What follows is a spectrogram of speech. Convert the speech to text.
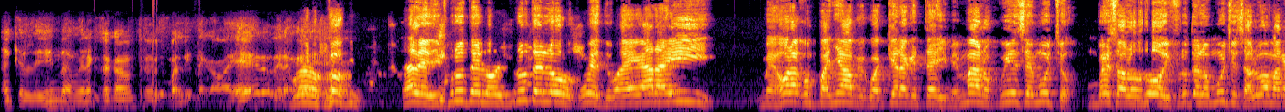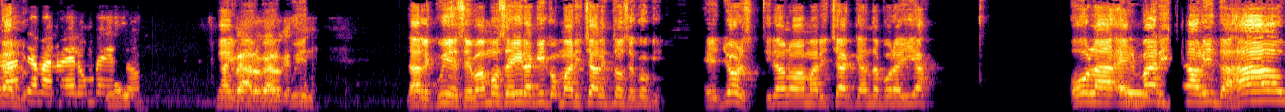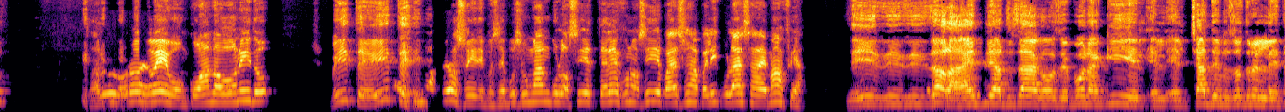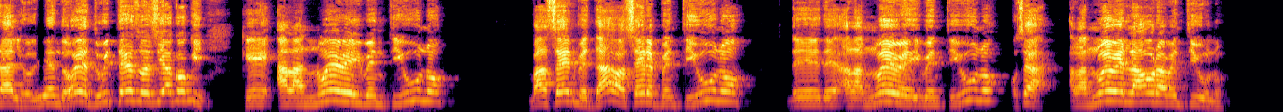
Ay, qué linda, mira que saca más linda, caballero. Mira, Bueno, dale, disfrútenlo, disfrútenlo. Oye, tú vas a llegar ahí mejor acompañado que cualquiera que esté ahí. Mi hermano, cuídense mucho. Un beso a los dos, disfrútenlo mucho y saluda a Macarlo. Gracias, Manuel. Un beso. Bye, Claro, claro que cuídense. sí. Dale, cuídense. Vamos a seguir aquí con Marichal entonces, Coqui. Eh, George, tíranos a Marichal que anda por ahí ya. Hola, el Marichal in the house. Saludos, bro, de Bonco anda bonito. ¿Viste? ¿Viste? Mafioso, y después se puso un ángulo así del teléfono, así, que parece una película esa de mafia. Sí, sí, sí. No, la gente ya tú sabes cómo se pone aquí el, el- el chat de nosotros es letal, jodiendo. Oye, ¿tuviste eso? Decía Coqui, que a las 9 y 21 va a ser, ¿verdad? Va a ser el 21 de, de- a las 9 y 21. O sea, a las 9 es la hora 21.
